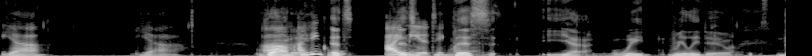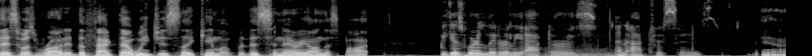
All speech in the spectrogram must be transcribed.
yeah, yeah. rotted. I think w- it's. I need to take my this. meds. Yeah, we really do. This was rotted. The fact that we just like came up with this scenario on the spot. because we're literally actors and actresses. Yeah.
